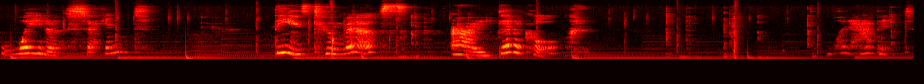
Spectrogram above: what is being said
Wait a second? These two maps are identical! what happened?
